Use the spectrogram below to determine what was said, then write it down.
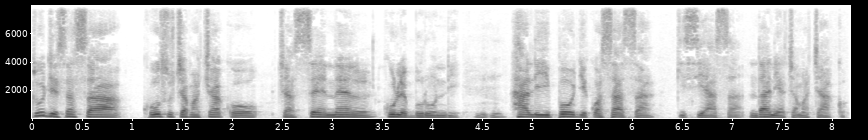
Tuje sasa kuhusu chama chako cha CNL kule Burundi. mm -hmm. Hali ipoje kwa sasa kisiasa ndani ya chama chako?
